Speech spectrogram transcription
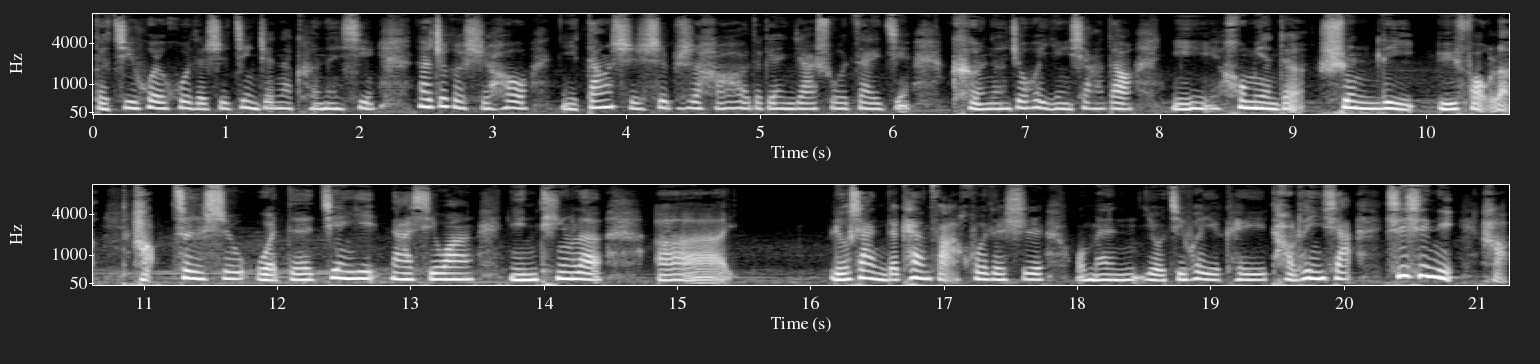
的机会或者是竞争的可能性，那这个时候你当时是不是好好的跟人家说再见，可能就会影响到你后面的顺利与否了。好，这个是我的建议，那希望您听了，呃，留下你的看法，或者是我们有机会也可以讨论一下。谢谢你，好，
